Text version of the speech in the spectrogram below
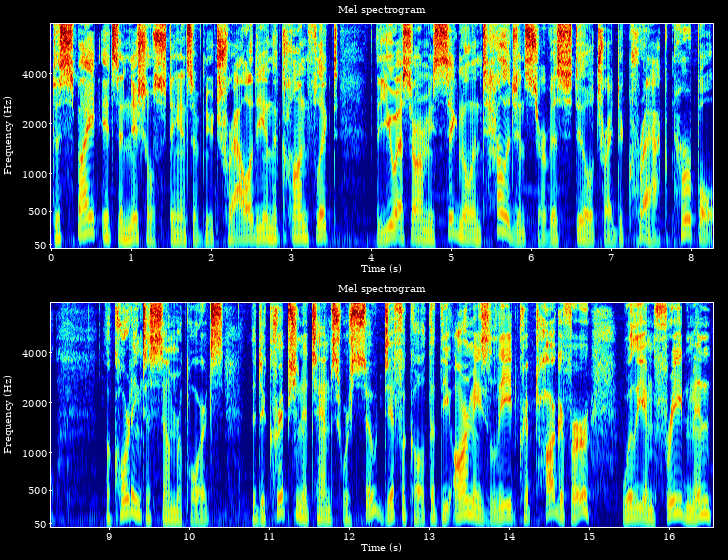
Despite its initial stance of neutrality in the conflict, the U.S. Army's Signal Intelligence Service still tried to crack Purple. According to some reports, the decryption attempts were so difficult that the Army's lead cryptographer, William Friedman,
